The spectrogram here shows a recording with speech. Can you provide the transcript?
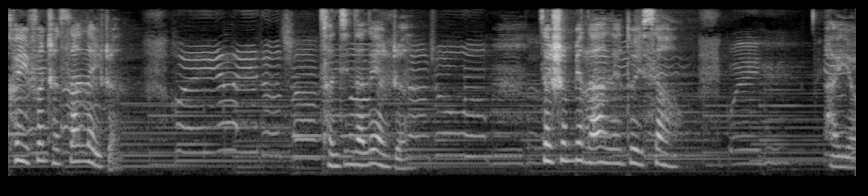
可以分成三类人：曾经的恋人，在身边的暗恋对象，还有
